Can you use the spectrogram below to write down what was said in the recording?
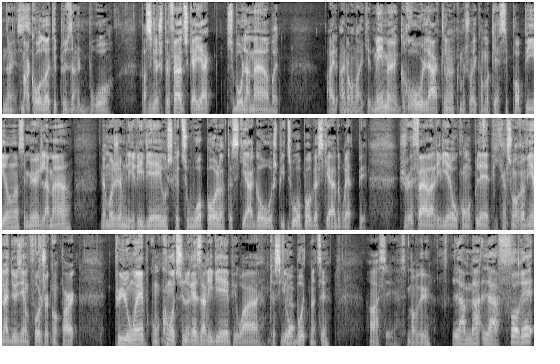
Nice. Mais encore là, t'es plus dans le bois. Parce Mm. que je peux faire du kayak sur de la mer, but I, I don't like it. Même un gros lac, là, comme je vois, comme, ok, c'est pas pire, c'est mieux que la mer. Mais moi, j'aime les rivières où ce que tu vois pas, là, qu'est-ce qu'il y a à gauche, puis tu vois pas qu'est-ce qu'il y a à droite, puis je vais faire la rivière au complet, puis quand on revient la deuxième fois, je veux qu'on parte plus loin pour qu'on continue le reste de la rivière, puis ouais, qu'est-ce qu'il y a au bout, tu sais. Ah, c'est, c'est merveilleux. La, ma- la forêt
